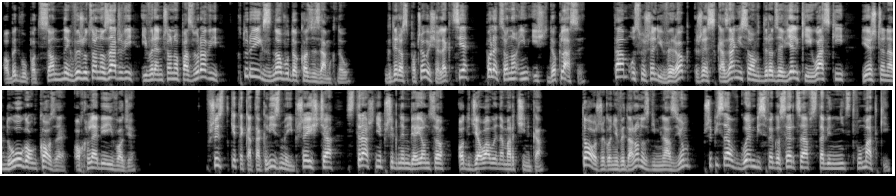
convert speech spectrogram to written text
Obydwu podsądnych wyrzucono za drzwi i wręczono pazurowi, który ich znowu do kozy zamknął. Gdy rozpoczęły się lekcje, polecono im iść do klasy. Tam usłyszeli wyrok, że skazani są w drodze wielkiej łaski jeszcze na długą kozę o chlebie i wodzie. Wszystkie te kataklizmy i przejścia strasznie przygnębiająco oddziałały na Marcinka. To, że go nie wydalono z gimnazjum, przypisał w głębi swego serca wstawiennictwu matki.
